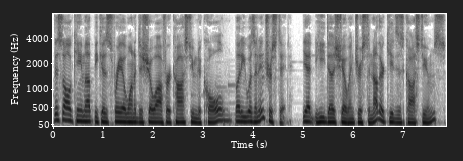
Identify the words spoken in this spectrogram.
This all came up because Freya wanted to show off her costume to Cole, but he wasn't interested. Yet he does show interest in other kids' costumes.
